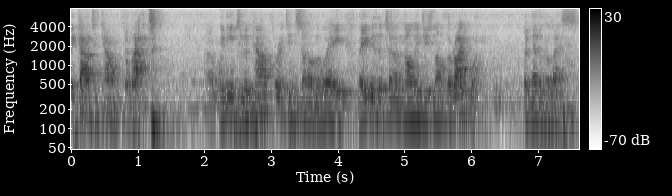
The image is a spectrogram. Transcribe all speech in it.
They can't account for that. Uh, we need to account for it in some other way. Maybe the term knowledge is not the right one, but nevertheless,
